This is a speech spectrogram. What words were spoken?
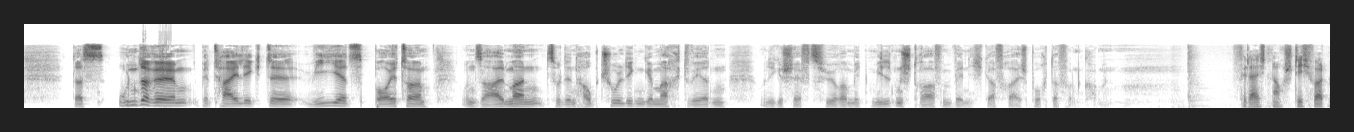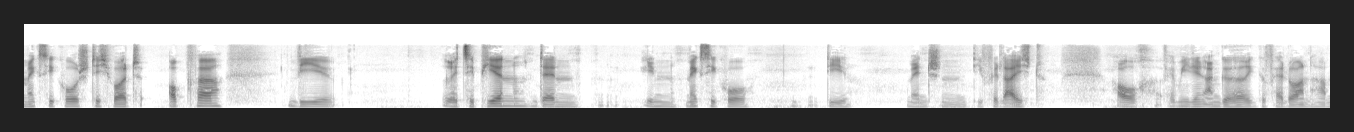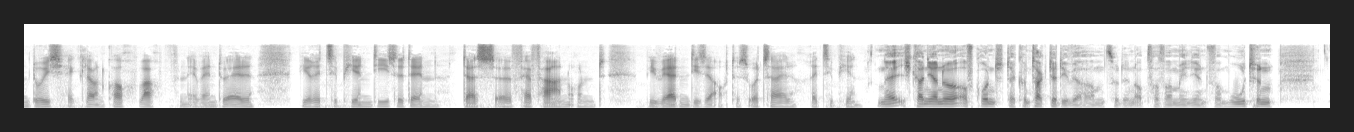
dass untere Beteiligte wie jetzt Beuter und Saalmann zu den Hauptschuldigen gemacht werden und die Geschäftsführer mit milden Strafen, wenn nicht gar Freispruch davon kommen. Vielleicht noch Stichwort Mexiko, Stichwort Opfer. Wie rezipieren denn in Mexiko die Menschen, die vielleicht auch Familienangehörige verloren haben durch Heckler und Kochwaffen eventuell. Wie rezipieren diese denn das äh, Verfahren und wie werden diese auch das Urteil rezipieren? Nee, ich kann ja nur aufgrund der Kontakte, die wir haben zu den Opferfamilien vermuten.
